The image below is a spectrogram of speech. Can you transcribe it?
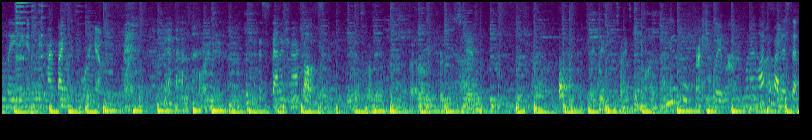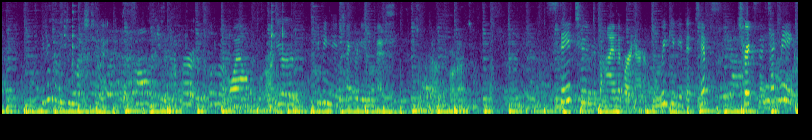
A lady and take my bite before you. Right. Follow you. Look at the Spanish mackerels. Yeah, it's lovely. That lovely crisp skin. Okay, these potatoes. Beautiful fresh flavor. What I like about it is that you don't really do much to it. It's salt, it's pepper, it's a little bit of oil. Right. You're keeping the integrity of the fish. It's all about the product. Stay tuned to Behind the Burner, where we give you the tips, tricks, and techniques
